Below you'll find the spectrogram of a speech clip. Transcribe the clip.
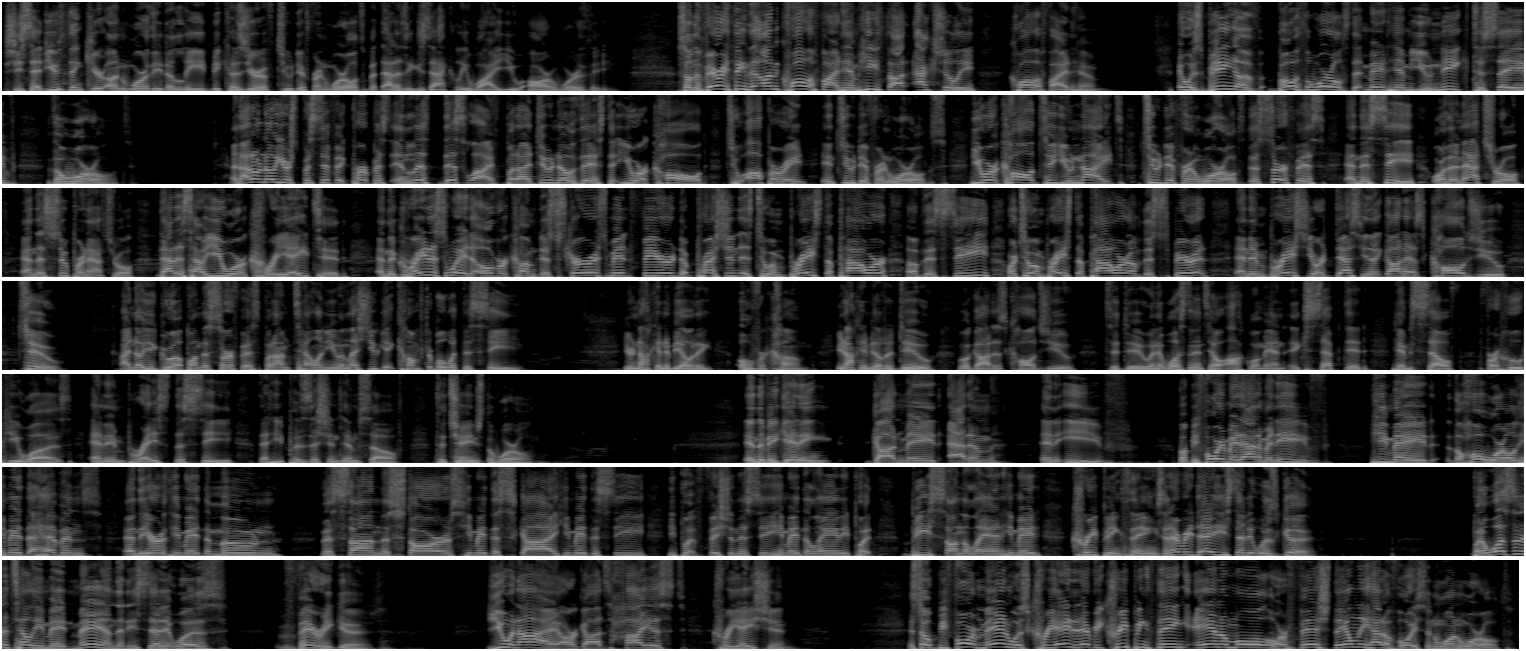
She said, You think you're unworthy to lead because you're of two different worlds, but that is exactly why you are worthy. So the very thing that unqualified him, he thought actually qualified him. It was being of both worlds that made him unique to save the world. And I don't know your specific purpose in this life, but I do know this that you are called to operate in two different worlds. You are called to unite two different worlds the surface and the sea, or the natural and the supernatural. That is how you were created. And the greatest way to overcome discouragement, fear, depression is to embrace the power of the sea or to embrace the power of the spirit and embrace your destiny that God has called you to. I know you grew up on the surface, but I'm telling you, unless you get comfortable with the sea, you're not going to be able to overcome. You're not going to be able to do what God has called you to do. And it wasn't until Aquaman accepted himself for who he was and embraced the sea that he positioned himself to change the world. In the beginning, God made Adam and Eve. But before he made Adam and Eve, he made the whole world. He made the heavens and the earth. He made the moon, the sun, the stars. He made the sky. He made the sea. He put fish in the sea. He made the land. He put beasts on the land. He made creeping things. And every day he said it was good. But it wasn't until he made man that he said it was very good. You and I are God's highest creation. And so before man was created, every creeping thing, animal or fish, they only had a voice in one world.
